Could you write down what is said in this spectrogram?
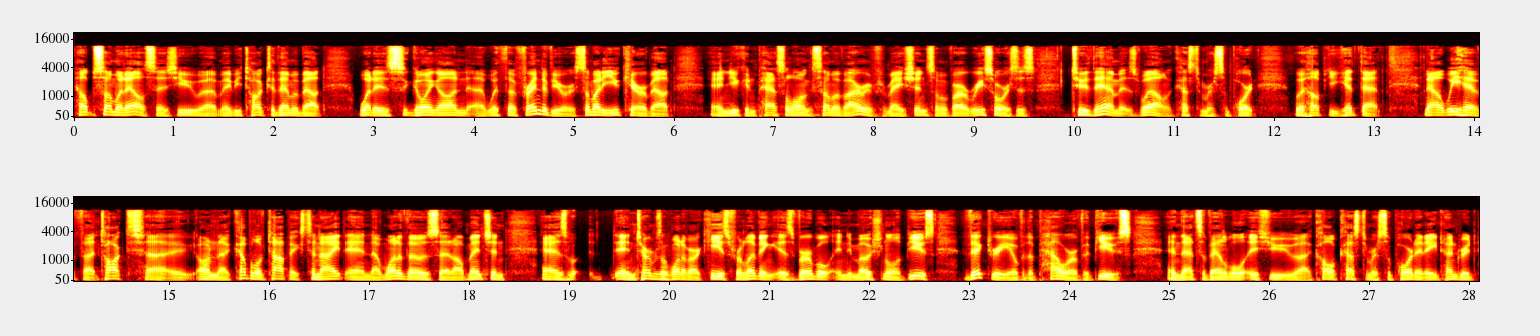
help someone else as you uh, maybe talk to them about what is going on uh, with a friend of yours, somebody you care about, and you can pass along some of our information, some of our resources to them as well. Customer support will help you get that. Now, we have uh, talked uh, on a couple of topics tonight, and uh, one of those that I'll mention as in terms of one of our keys for living is verbal and emotional abuse, victory over the power of abuse. And that's available if you uh, call customer support at 800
